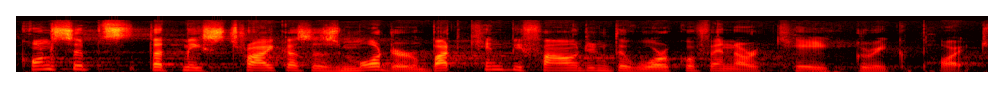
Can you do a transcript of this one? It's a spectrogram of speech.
concepts that may strike us as modern but can be found in the work of an archaic Greek poet.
